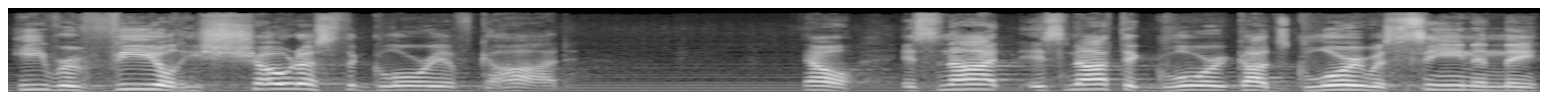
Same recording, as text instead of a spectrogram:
he revealed, He showed us the glory of God. Now, it's not, it's not that glory, God's glory was seen in the,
